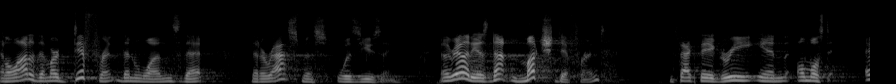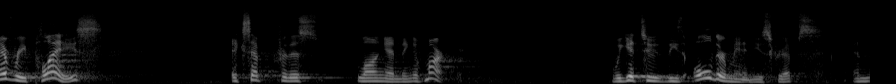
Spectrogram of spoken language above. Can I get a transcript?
and a lot of them are different than ones that, that Erasmus was using. Now, the reality is not much different. In fact, they agree in almost every place except for this long ending of Mark. We get to these older manuscripts, and,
